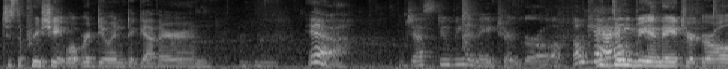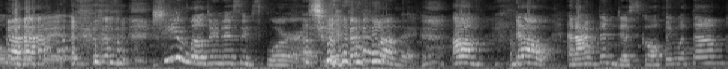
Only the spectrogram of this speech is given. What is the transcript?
just appreciate what we're doing together, and mm-hmm. yeah. Just do be a nature girl. Okay. Do be a nature girl a little bit. she a wilderness explorer. I love it. Um, no, and I've been disc golfing with them.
